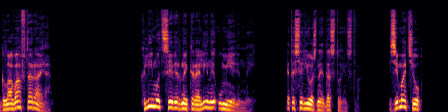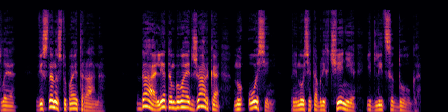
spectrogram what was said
Глава вторая. Климат Северной Каролины умеренный. Это серьезное достоинство. Зима теплая, весна наступает рано. Да, летом бывает жарко, но осень приносит облегчение и длится долго.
